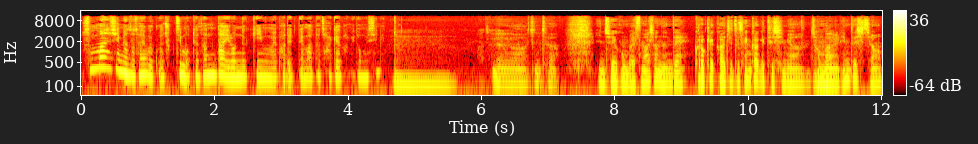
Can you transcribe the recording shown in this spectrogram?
숨만 쉬면서 살고 있구나. 죽지 못해 산다. 이런 느낌을 받을 때마다 자괴감이 너무 심했죠. 음, 네, 아, 진짜 인지외국 말씀하셨는데 그렇게까지도 생각이 드시면 정말 힘드시죠.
